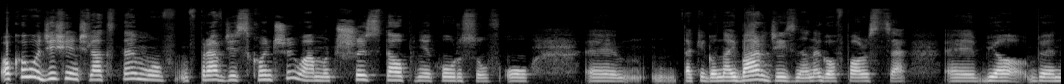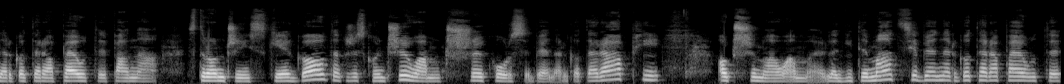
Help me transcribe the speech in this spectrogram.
Około 10 lat temu wprawdzie skończyłam trzy stopnie kursów u takiego najbardziej znanego w Polsce e, bio, bioenergoterapeuty pana Strączyńskiego, także skończyłam trzy kursy bioenergoterapii, otrzymałam legitymację bioenergoterapeuty,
